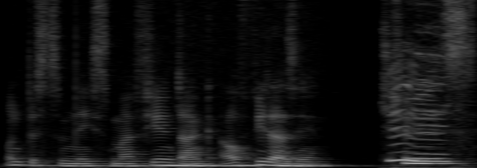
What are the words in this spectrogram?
und bis zum nächsten Mal. Vielen Dank. Auf Wiedersehen. Tschüss.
